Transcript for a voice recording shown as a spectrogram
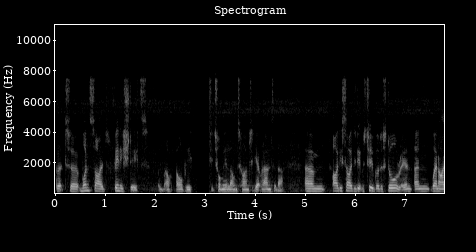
But uh, once I'd finished it, al- albeit it took me a long time to get around to that, um, I decided it was too good a story. And, and when I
